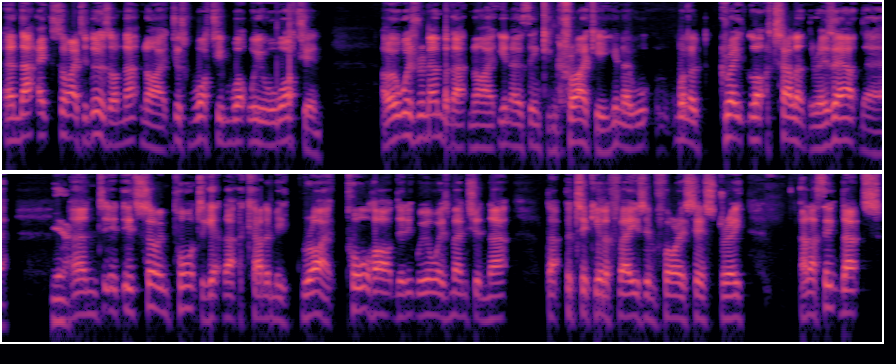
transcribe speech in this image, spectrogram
And that excited us on that night, just watching what we were watching. I always remember that night, you know, thinking, crikey, you know, what a great lot of talent there is out there. Yeah. And it, it's so important to get that academy right. Paul Hart did it. We always mention that that particular phase in Forest history, and I think that's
